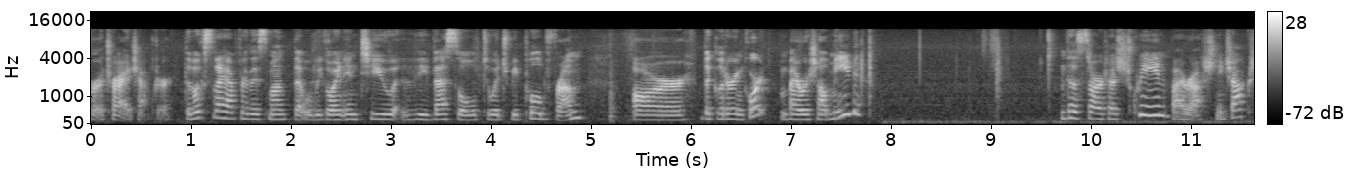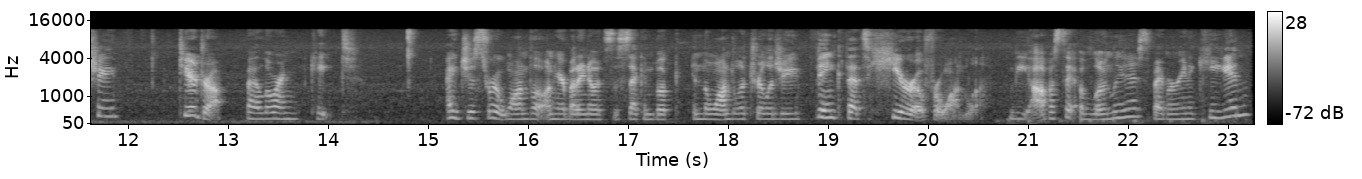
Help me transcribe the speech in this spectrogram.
for a try chapter. The books that I have for this month that will be going into the vessel to which we pulled from are The Glittering Court by Richelle Mead, The Star-Touched Queen by Roshani Chokshi, Teardrop by Lauren Kate. I just wrote WondLa on here, but I know it's the second book in the WondLa trilogy. Think that's Hero for WondLa. The Opposite of Loneliness by Marina Keegan,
